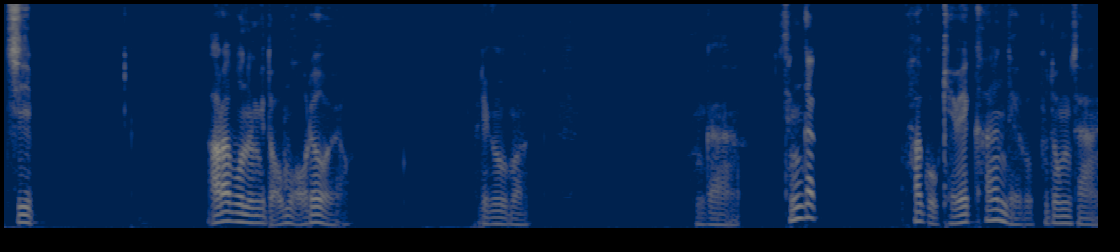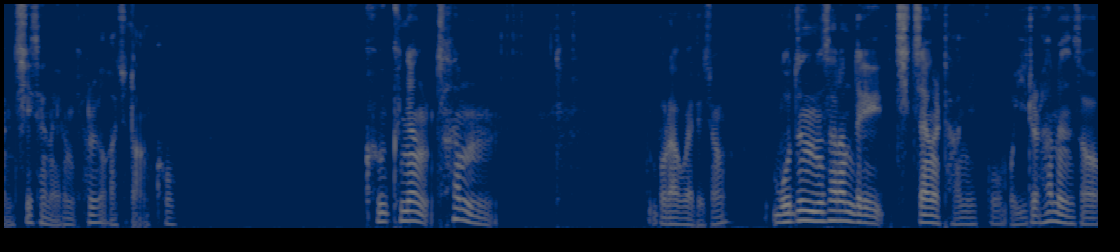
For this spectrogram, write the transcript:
집, 알아보는 게 너무 어려워요. 그리고 막, 뭔가, 생각 하고 계획하는 대로 부동산 시세나 이런 게 흘러가지도 않고, 그, 그냥 참, 뭐라고 해야 되죠? 모든 사람들이 직장을 다니고 뭐 일을 하면서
